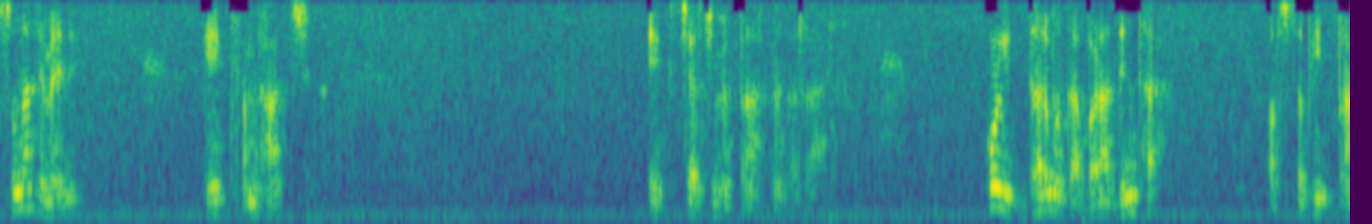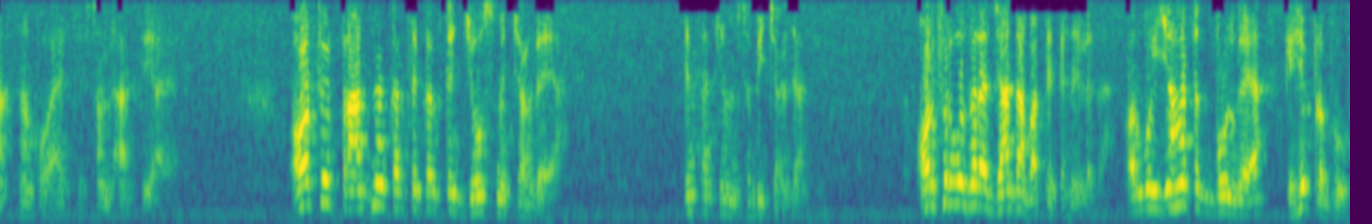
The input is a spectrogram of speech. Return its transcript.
सुना है मैंने कि एक सम्राट एक चर्च में प्रार्थना कर रहा था कोई धर्म का बड़ा दिन था और सभी प्रार्थना को आए थे, सम्राट भी आया। और फिर प्रार्थना करते करते जोश में चढ़ गया, जैसा कि हम सभी चढ़ जाते और फिर वो जरा ज़्यादा बातें कहने लगा और वो यहाँ तक बोल गया कि, हे प्रभु,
